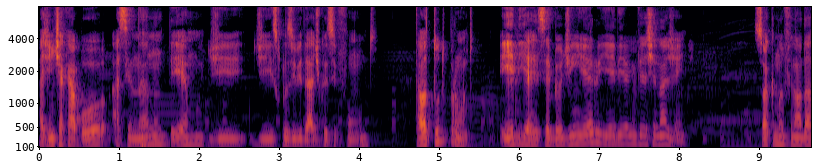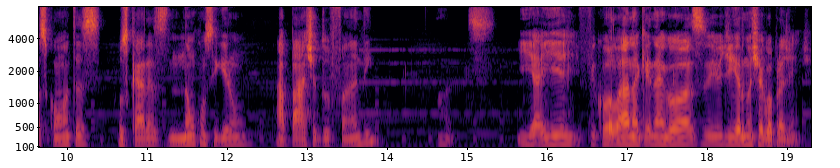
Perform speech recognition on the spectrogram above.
A gente acabou assinando um termo de, de exclusividade com esse fundo. Tava tudo pronto. Ele ia receber o dinheiro e ele ia investir na gente. Só que no final das contas, os caras não conseguiram a parte do funding. E aí ficou lá naquele negócio e o dinheiro não chegou pra gente.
